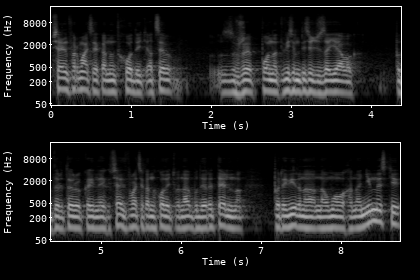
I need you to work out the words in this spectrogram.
Вся інформація, яка надходить, а це вже понад 8 тисяч заявок по території України. Вся інформація, яка надходить, вона буде ретельно перевірена на умовах анонімності.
